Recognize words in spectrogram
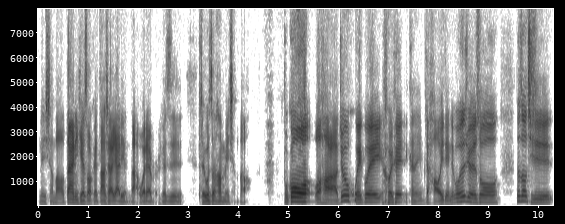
没想到？当然你可以说 OK，当下压力很大，whatever。可是所以为什么他们没想到？不过我好了，就回归 回归可能比较好一点。就我就觉得说那时候其实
